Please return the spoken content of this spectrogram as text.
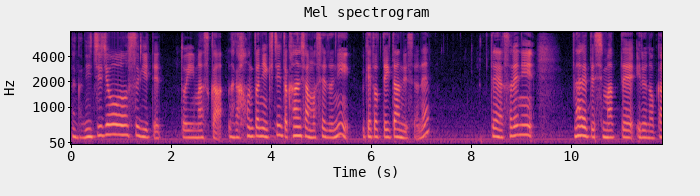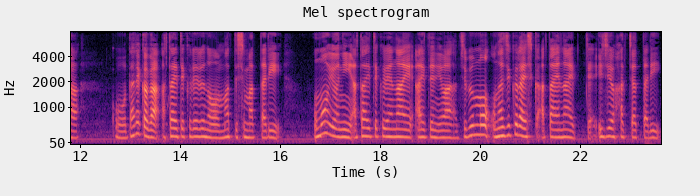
なんか日常すぎてと言いますか、なんか本当にきちんと感謝もせずに受け取っていたんですよね。で、それに慣れてしまっているのか、こう、誰かが与えてくれるのを待ってしまったり、思うように与えてくれない相手には自分も同じくらいしか与えないって意地を張っちゃったり、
